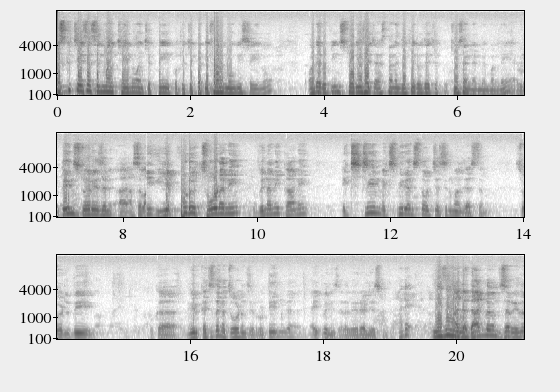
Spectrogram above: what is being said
రిస్క్ చేసే సినిమాలు చేయను అని చెప్పి కొద్దిగా చెప్పారు డిఫరెంట్ మూవీస్ చేయను. అంటే రొటీన్ స్టోరీసే చేస్తానని చెప్పి రోజే చెప్పి చూశాను నేను మిమ్మల్ని. రొటీన్ స్టోరీస్ అని అసలు ఎప్పుడు చూడని వినని కానీ ఎక్స్ట్రీమ్ ఎక్స్పీరియన్స్తో వచ్చే సినిమాలు చేస్తాను. సో ఇట్ బి ఒక మీరు ఖచ్చితంగా చూడండి సార్ రొటీన్గా అయిపోయింది సార్ అది వేరే చేసుకుంటారు అంటే దాంట్లో ఉంది సార్ ఏదో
